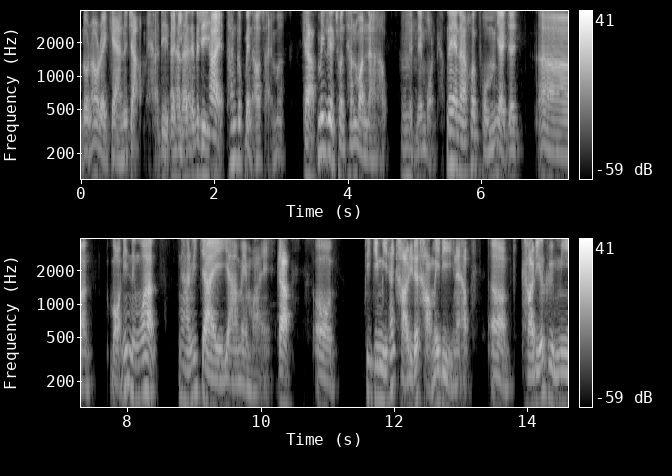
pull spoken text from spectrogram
โดนัลด์ไรแกนรู้จักไหมครับอดีตประธานาธิบดีใช่ ท่านก็เป็นอัลไซเมอร์ครับไม่เลือกชนชั้นวรรณะครับอืมเป็นได้หมดครับในอนาคตผมอยากจะอ่าบอกนิดนึงว่างานวิจัยยาใหม่ครับๆอ๋อ จริงๆมีทั้งข่าวดีและข่าวไม่ดีนะครับเอ่อข่าวดีก็คือมี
